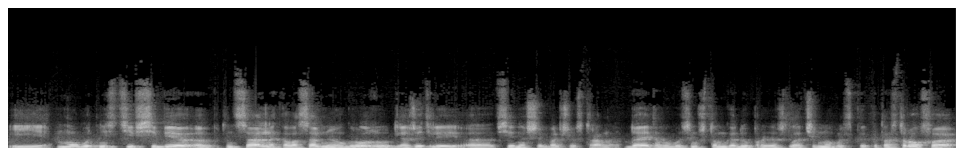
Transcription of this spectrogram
и могут нести в себе э, потенциально колоссальную угрозу для жителей э, всей нашей большой страны. До этого в 1986 году произошла Чернобыльская катастрофа,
